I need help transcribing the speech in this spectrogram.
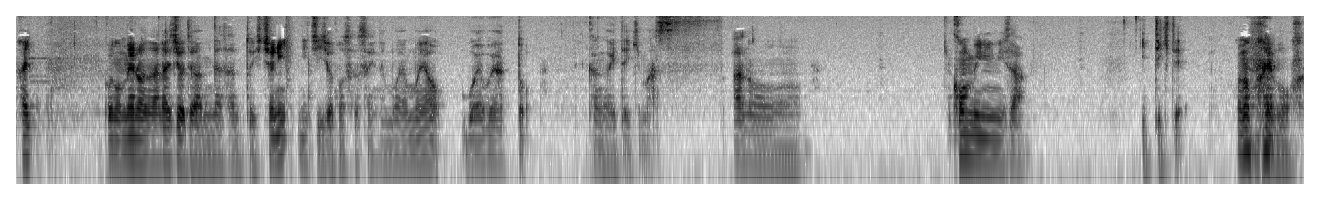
はい。このメロなラジオでは皆さんと一緒に日常の些細なモヤモヤをぼやぼやっと考えていきます。あのーコンビニにさ行ってきてこの前も フ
